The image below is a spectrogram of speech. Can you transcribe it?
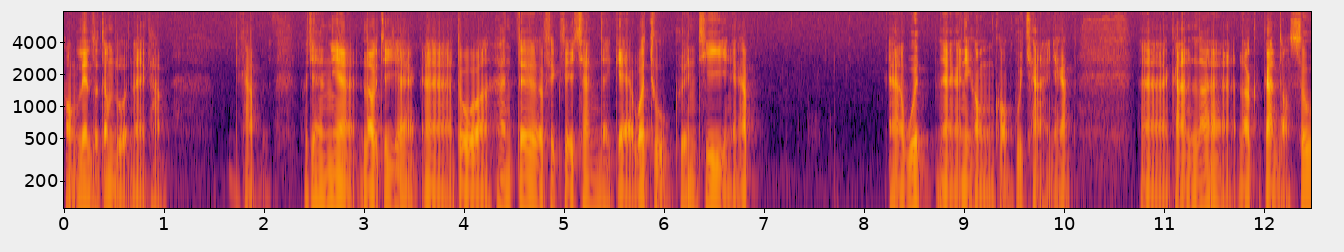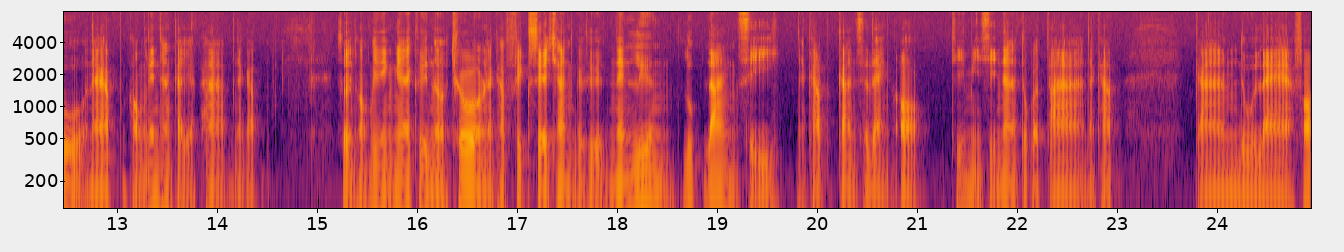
ของเล่นรถตำรวจนะครับนะครับ เพราะฉะนั้นเนี่ยเราจะแยกตัว hunter fixation ได้แก่วัตถุเคลื่อนที่นะครับ อาวุธนะอันนี้ของของผู้ชายนะครับการล่าแล้วก็การต่อสู้นะครับของเล่นทางกายภาพนะครับ ส่วนของผู้หญิงเนี่ยคือ neutral นะครับ fixation ก็คือเน้นเรื่องรูปร่างสีนะครับ การแสดงออกที่มีสีหน้าตุ๊กตานะครับ การดูแลเฝ้า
